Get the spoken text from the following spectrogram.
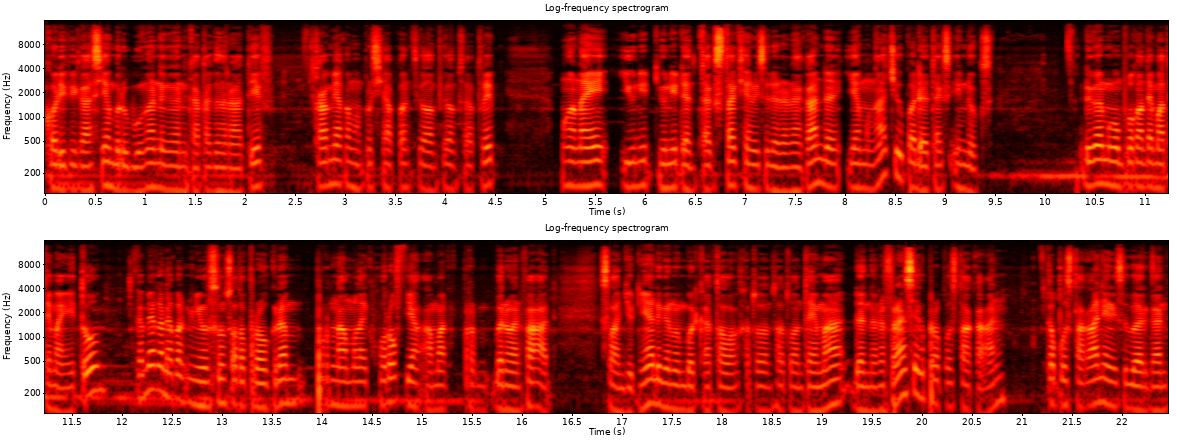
kodifikasi yang berhubungan dengan kata generatif. Kami akan mempersiapkan film-film strip mengenai unit-unit dan teks-teks yang disederhanakan dan yang mengacu pada teks induk. Dengan mengumpulkan tema-tema itu, kami akan dapat menyusun suatu program purna melek huruf yang amat bermanfaat. Selanjutnya, dengan membuat katalog satuan-satuan tema dan referensi ke perpustakaan, kepustakaan yang disebarkan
